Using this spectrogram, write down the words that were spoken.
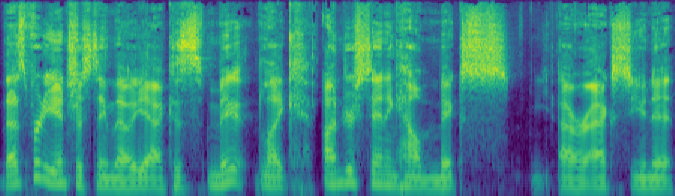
That's pretty interesting though. Yeah, cuz like understanding how mix or ExUnit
